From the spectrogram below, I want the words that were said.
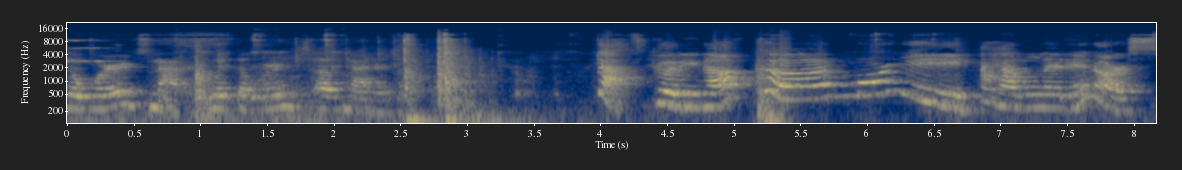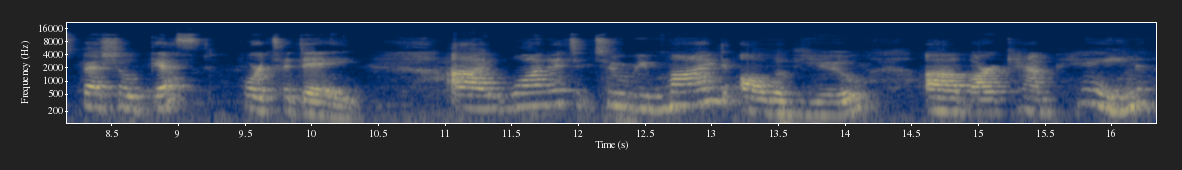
the words matter, with the words of matter. That's good enough. Good I haven't let in our special guest for today. I wanted to remind all of you of our campaign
